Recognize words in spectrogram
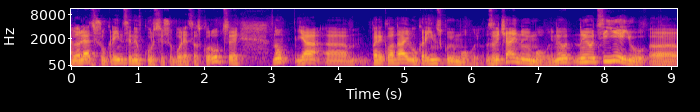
Виявляється, що українці не в курсі, що борються з корупцією. Ну, я е, перекладаю українською мовою, звичайною мовою, не, не оцією, е,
